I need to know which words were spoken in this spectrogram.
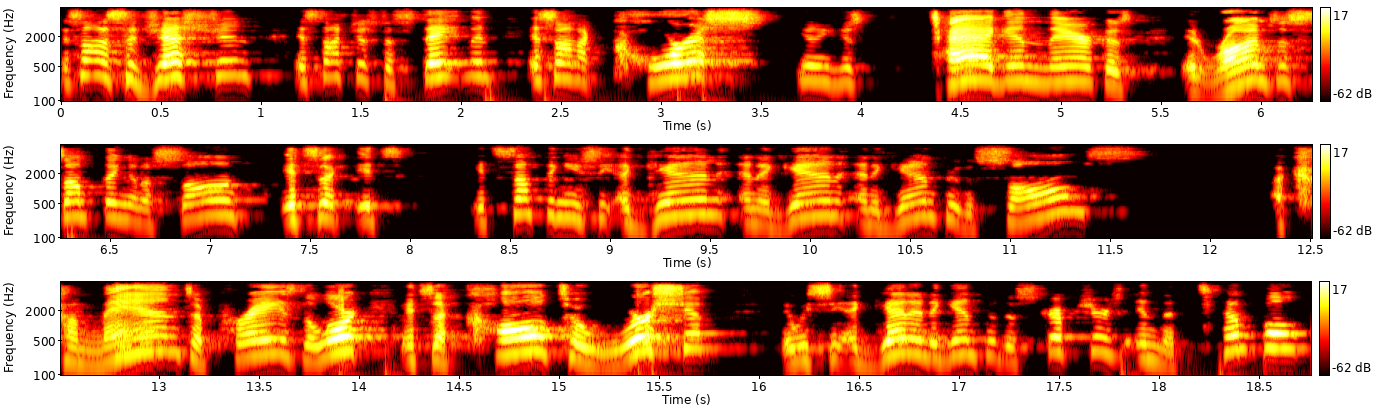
It's not a suggestion. It's not just a statement. It's not a chorus. You know, you just tag in there because it rhymes with something in a song. It's a, it's, it's something you see again and again and again through the Psalms. A command to praise the Lord. It's a call to worship that we see again and again through the scriptures in the temple,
